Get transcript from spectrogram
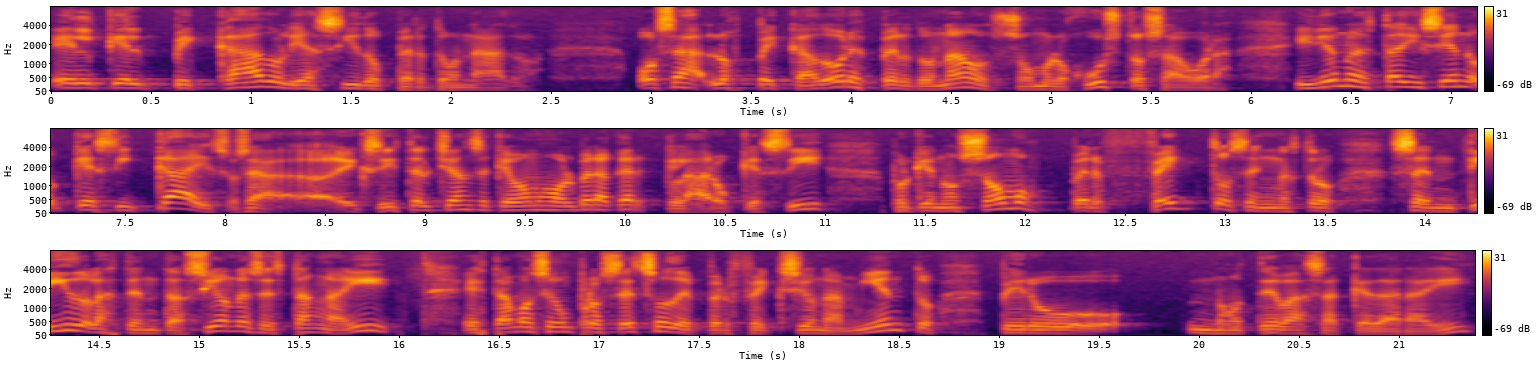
El que el pecado le ha sido perdonado. O sea, los pecadores perdonados somos los justos ahora. Y Dios nos está diciendo que si caes, o sea, ¿existe el chance que vamos a volver a caer? Claro que sí, porque no somos perfectos en nuestro sentido, las tentaciones están ahí. Estamos en un proceso de perfeccionamiento, pero no te vas a quedar ahí.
